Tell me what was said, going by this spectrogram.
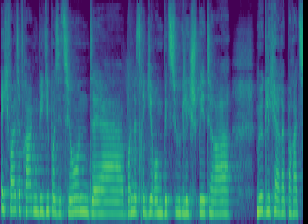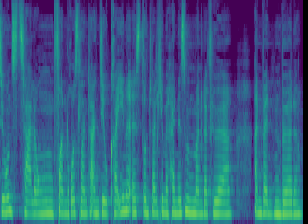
Ich wollte fragen, wie die Position der Bundesregierung bezüglich späterer möglicher Reparationszahlungen von Russland an die Ukraine ist und welche Mechanismen man dafür anwenden würde.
